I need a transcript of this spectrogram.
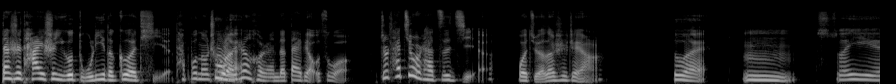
但是他也是一个独立的个体，他不能成为任何人的代表作，就是他就是他自己，我觉得是这样。对，嗯所以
